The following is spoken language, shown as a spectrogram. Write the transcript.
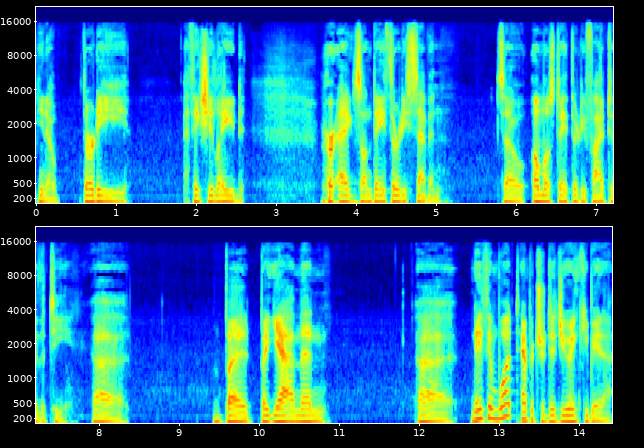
you know, 30, I think she laid her eggs on day 37. So almost day 35 to the T. Uh, but, but yeah, and then, uh, Nathan, what temperature did you incubate at?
